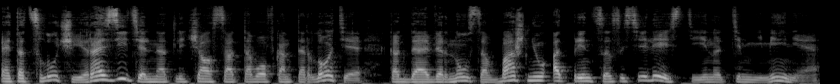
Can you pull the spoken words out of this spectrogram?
Этот случай разительно отличался от того в Кантерлоте, когда я вернулся в башню от принцессы Селестии, но тем не менее,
